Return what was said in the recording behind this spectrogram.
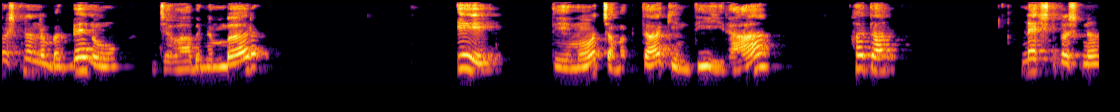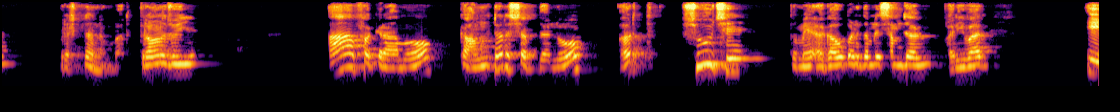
પ્રશ્ન નંબર બે નો જવાબ નંબર એ, તેમાં ચમકતા કિંમતી હીરા હતા. નેક્સ્ટ પ્રશ્ન પ્રશ્ન નંબર ત્રણ જોઈએ. આ ફકરામાં કાઉન્ટર શબ્દનો અર્થ શું છે? તો મેં અગાઉ પણ તમને સમજાવ્યું, ફરીવાર, એ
